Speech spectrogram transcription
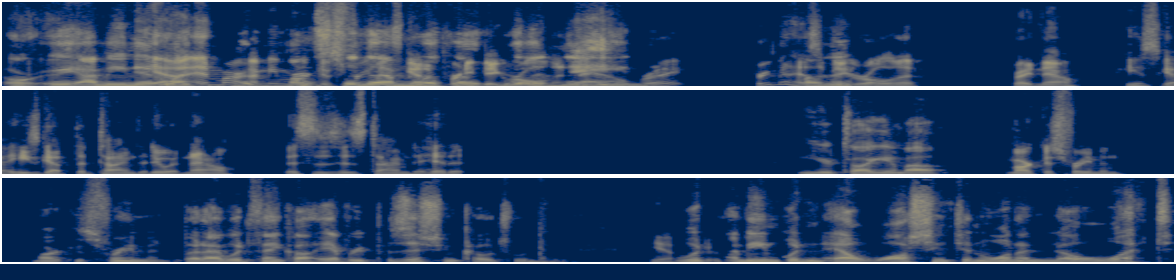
or eh, I mean, it Yeah, like and Mar- I mean Marcus Freeman's them got a with pretty a- big role in it now, right? Freeman has Pardon a me? big role in it right now. He's got he's got the time to do it now. This is his time to hit it. You're talking about Marcus Freeman. Marcus Freeman, but I would think uh, every position coach would. Yeah. Would I mean? Wouldn't Al Washington want to know what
